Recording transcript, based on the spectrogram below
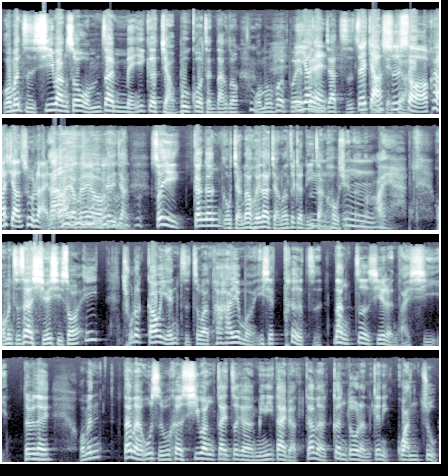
我们只希望说，我们在每一个脚步过程当中，我们会不会被人家指指嘴角失手，快要笑。出来了，有没有？我跟你讲，所以刚刚我讲到回到讲到这个里长候选人嘛，哎呀，我们只是在学习说，诶，除了高颜值之外，他还有没有一些特质让这些人来吸引，对不对？我们当然无时无刻希望在这个民意代表，当然更多人跟你关注，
